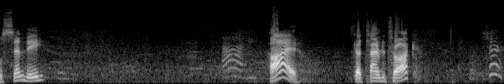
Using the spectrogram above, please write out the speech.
Oh, Cindy. Hi. Hi. Got time to talk? Sure.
